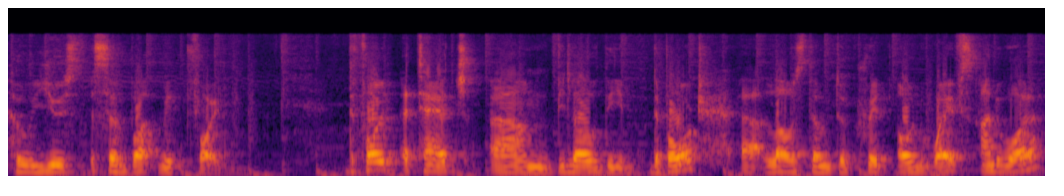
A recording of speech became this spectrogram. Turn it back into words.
who used a surfboard with foil. The foil attached um, below the, the board uh, allows them to create own waves underwater.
